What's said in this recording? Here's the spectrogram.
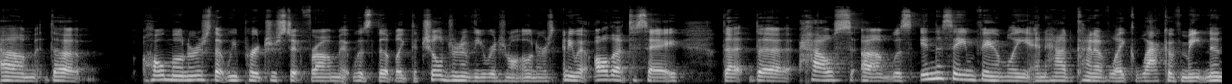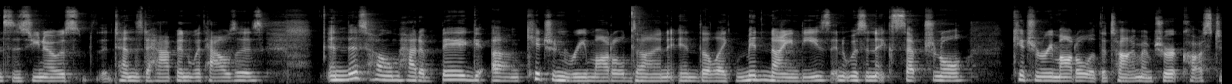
um, the homeowners that we purchased it from it was the like the children of the original owners. Anyway all that to say that the house um, was in the same family and had kind of like lack of maintenance as you know as tends to happen with houses. And this home had a big um, kitchen remodel done in the like mid 90s and it was an exceptional kitchen remodel at the time. I'm sure it cost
